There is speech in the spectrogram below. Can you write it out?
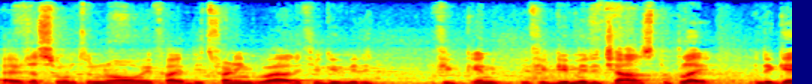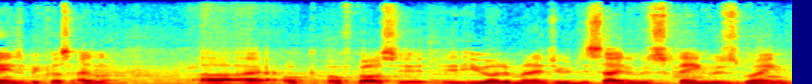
I just want to know if I be training well. If you give me the, if you can, if you give me the chance to play in the games, because I." uh, I, of- course, you are the manager. You decide who's playing, who's going.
